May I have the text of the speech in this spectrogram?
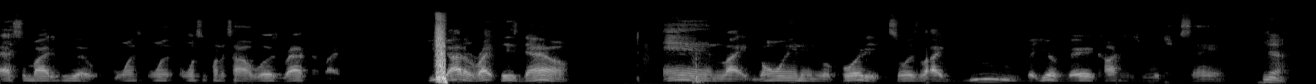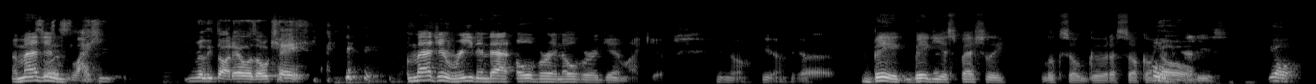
as somebody who at once once upon a time was rapping, like you gotta write this down and like go in and record it. So it's like you, but you're very conscious of what you're saying. Yeah. So Imagine it's like you, you really thought that was okay. imagine reading that over and over again, like yeah, you know, yeah, yeah. Big, Biggie especially looks so good. I suck on Yo. your daddies. yo,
